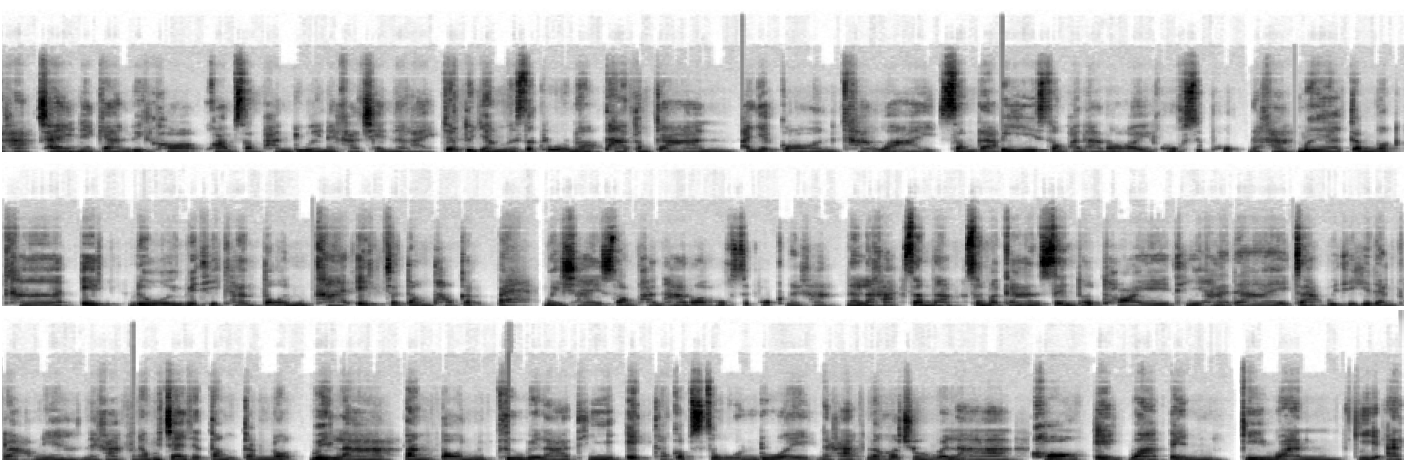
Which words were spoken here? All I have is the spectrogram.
นะคะ ใช้ในการวิเคราะห์ความสัมพันธ์ด้วยนะคะ เช่นอะไรจากตัวอย่างเมื่อสักครู่เนาะถ้าต้องการพยากรณ์ค่า y สำหรับปี 2566 นะคะ เมื่อกำหนดค่า x โดยวิธีข้างต้นค่า x จะต้องเท่ากับ 8 ไม่ใช่ 2,566 นะคะนั่นแหละค่ะสำหรับสมการเส้นถดถอยที่หาได้จากวิธีดังกล่าวเนี่ยนะคะนักวิจัยจะต้องกำหนดเวลาตั้งต้นคือเวลาที่ x เท่ากับ 0 ด้วยนะคะ แล้วก็ช่วงเวลาของ x ว่าเป็นกี่วัน กี่อา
